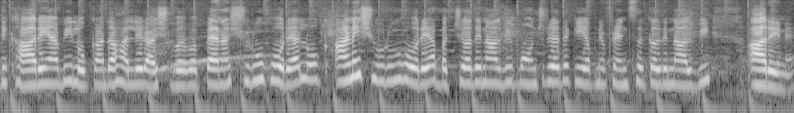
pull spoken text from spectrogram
ਦਿਖਾ ਰਹੇ ਹਾਂ ਵੀ ਲੋਕਾਂ ਦਾ ਹਾਲੇ ਰਸ਼ ਪੈਣਾ ਸ਼ੁਰੂ ਹੋ ਰਿਹਾ। ਲੋਕ ਆਣੇ ਸ਼ੁਰੂ ਹੋ ਰਹੇ ਆ ਬੱਚਿਆਂ ਦੇ ਨਾਲ ਵੀ ਪਹੁੰਚ ਰਿਹਾ ਆ ਤੇ ਕਈ ਆਪਣੇ ਫਰੈਂਡ ਸਰਕਲ ਦੇ ਨਾਲ ਵੀ ਆ ਰਹੇ ਨੇ।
